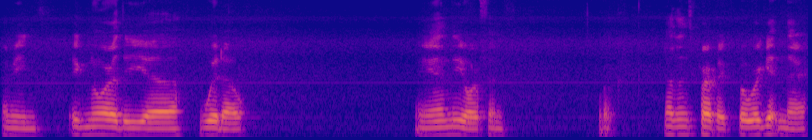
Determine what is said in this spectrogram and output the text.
I mean, ignore the uh, widow and the orphan. Look, nothing's perfect, but we're getting there.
